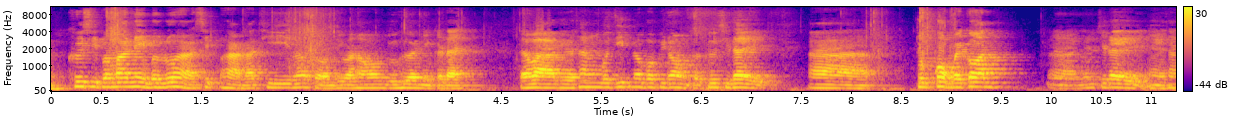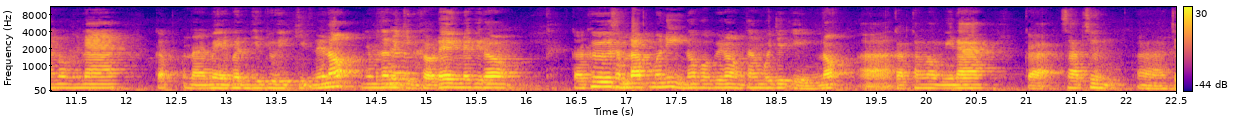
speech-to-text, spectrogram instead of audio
อคือสิประมาณนี้เบิ่งดูหา15นาทีเนาะตอนที่ว่าเฮาอยู่เฮือนนี่ก็ได้ แต่ว่าเดี๋ยวทางบ่จิตเนาะพ่อพี่น้องก็คือสิได้อ่าจุบกล้องไว้ก่อนอ่ายังสิได้ให้ทางน้องมีนากับนายแม่เพิ่นเฮ็ดอยู่เฮ็ดกินเนาะยังบ่ทันได้กินข้าวแดงได้พี่น้อง ก็คือสำหรับมื้อนี้เนาะพ่อพี่น้องทางบ่จิตเองเนาะอ่ากับทางน้องมีนาก็ซาบซึ้งอ่าใจ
